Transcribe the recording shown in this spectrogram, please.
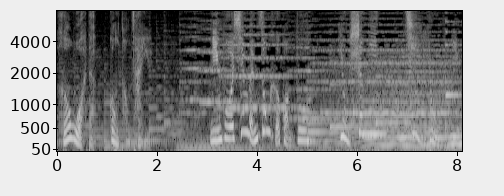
和我的共同参与。宁波新闻综合广播用声音记录宁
